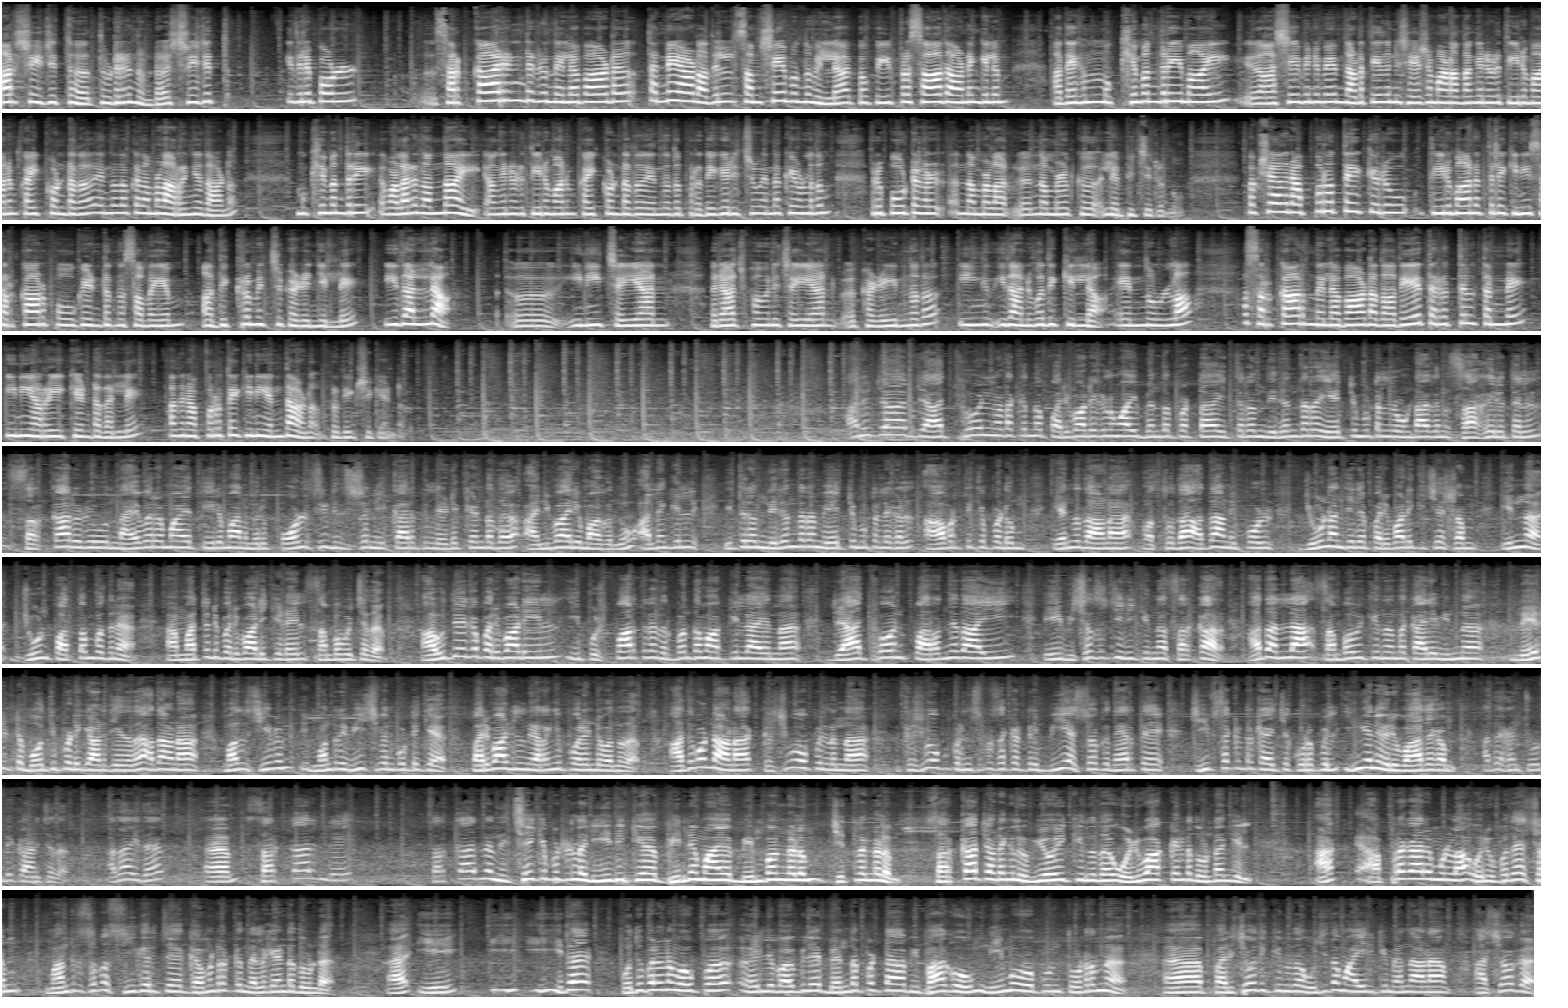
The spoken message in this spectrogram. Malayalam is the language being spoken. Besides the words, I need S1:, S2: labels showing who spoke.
S1: ആർ ശ്രീജിത്ത് തുടരുന്നുണ്ട്. ശ്രീജിത്ത് ഇതിലിപ്പോൾ സർക്കാരിന്റെ ഒരു നിലപാട് തന്നെയാണ്. അതിൽ സംശയമൊന്നുമില്ല. ഇപ്പോൾ പി പ്രസാദ് ആണെങ്കിലും അദ്ദേഹം മുഖ്യമന്ത്രിയുമായി ആശയവിനിമയം നടത്തിയതിന് ശേഷമാണ് അതങ്ങനെ ഒരു തീരുമാനം കൈക്കൊണ്ടത് എന്നതൊക്കെ നമ്മൾ അറിഞ്ഞതാണ്. മുഖ്യമന്ത്രി വളരെ നന്നായി അങ്ങനെ ഒരു തീരുമാനം കൈക്കൊണ്ടത് എന്നത് പ്രതികരിച്ചു എന്നൊക്കെയുള്ളതും റിപ്പോർട്ടുകൾ നമ്മൾ നമ്മൾക്ക് ലഭിച്ചിരുന്നു. പക്ഷേ അതിനപ്പുറത്തേക്കൊരു തീരുമാനത്തിലേക്ക് ഇനി സർക്കാർ പോകേണ്ടുന്ന സമയം അതിക്രമിച്ചു കഴിഞ്ഞില്ലേ? ഇതല്ല ഇനി ചെയ്യാൻ രാജ്ഭവന് ചെയ്യാൻ കഴിയുന്നത് ഇത് അനുവദിക്കില്ല എന്നുള്ള സർക്കാർ നിലപാട് അത് അതേ തരത്തിൽ തന്നെ ഇനി അറിയിക്കേണ്ടതല്ലേ? അതിനപ്പുറത്തേക്ക് ഇനി എന്താണ് പ്രതീക്ഷിക്കേണ്ടത്?
S2: അനുജ രാജ്ഭവനിൽ നടക്കുന്ന പരിപാടികളുമായി ബന്ധപ്പെട്ട ഇത്തരം നിരന്തര ഏറ്റുമുട്ടലുകൾ ഉണ്ടാകുന്ന സാഹചര്യത്തിൽ സർക്കാർ ഒരു നയപരമായ തീരുമാനം ഒരു പോളിസി ഡിസിഷൻ ഇക്കാര്യത്തിൽ എടുക്കേണ്ടത് അനിവാര്യമാകുന്നു. അല്ലെങ്കിൽ ഇത്തരം നിരന്തരം ഏറ്റുമുട്ടലുകൾ ആവർത്തിക്കപ്പെടും എന്നതാണ് വസ്തുത. അതാണ് ഇപ്പോൾ ജൂൺ അഞ്ചിലെ പരിപാടിക്ക് ശേഷം ഇന്ന് ജൂൺ പത്തൊമ്പതിന് മറ്റൊരു പരിപാടിക്കിടയിൽ സംഭവിച്ചത്. ഔദ്യോഗിക പരിപാടിയിൽ ഈ പുഷ്പാർത്ഥന നിർബന്ധമാക്കില്ല എന്ന് രാജ്ഭവൻ പറഞ്ഞതായി ഈ വിശ്വസിച്ചിരിക്കുന്ന സർക്കാർ. അതല്ല സംഭവിക്കുന്നതെന്ന കാര്യം ഇന്ന് നേരിട്ട് ബോധ്യപ്പെടുകയാണ് ചെയ്തത്. അതാണ് ശിവൻ മന്ത്രി വി ശിവൻകുട്ടിക്ക് പരിപാടിയിൽ നിന്ന് ഇറങ്ങിപ്പോരേണ്ടി വന്നത്. അതുകൊണ്ടാണ് കൃഷി വകുപ്പിൽ നിന്ന് കൃഷി വകുപ്പ് പ്രിൻസിപ്പൽ സെക്രട്ടറി ബി അശോക് നേരത്തെ ചീഫ് സെക്രട്ടറിക്ക് അയച്ച കുറിപ്പിൽ ഇങ്ങനെ ഒരു വാചകം അദ്ദേഹം ചൂണ്ടിക്കാണിച്ചത്. അതായത് സർക്കാരിന്റെ സർക്കാരിന് നിശ്ചയിക്കപ്പെട്ടുള്ള രീതിക്ക് ഭിന്നമായ ബിംബങ്ങളും ചിത്രങ്ങളും സർക്കാർ ചടങ്ങിൽ ഉപയോഗിക്കുന്നത് ഒഴിവാക്കേണ്ടതുണ്ടെങ്കിൽ അപ്രകാരമുള്ള ഒരു ഉപദേശം മന്ത്രിസഭ സ്വീകരിച്ച് ഗവർണർക്ക് നൽകേണ്ടതുണ്ട്. ഈ- ഇത് പൊതുഭരണ വകുപ്പ് വകുപ്പിലെ ബന്ധപ്പെട്ട വിഭാഗവും നിയമവകുപ്പും തുടർന്ന് പരിശോധിക്കുന്നത് ഉചിതമായിരിക്കും എന്നാണ് അശോക്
